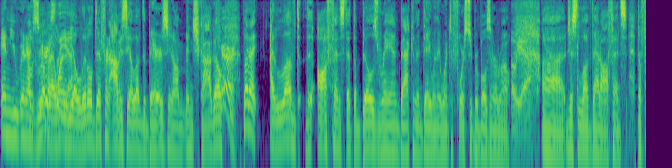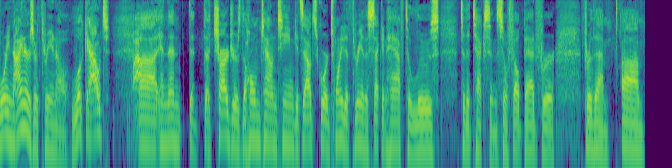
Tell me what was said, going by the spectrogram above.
And you and I Oh, grew up and I wanted to be a little different. Obviously, I love the Bears, you know, I'm in Chicago. Sure. But I I loved the offense that the Bills ran back in the day when they went to four Super Bowls in a row. Oh yeah. Uh, just love that offense. The 49ers are 3 and 0. Look out. Wow. Uh, and then the the Chargers, the hometown team gets outscored 20 to 3 in the second half to lose to the Texans. So felt bad for for them. Um,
